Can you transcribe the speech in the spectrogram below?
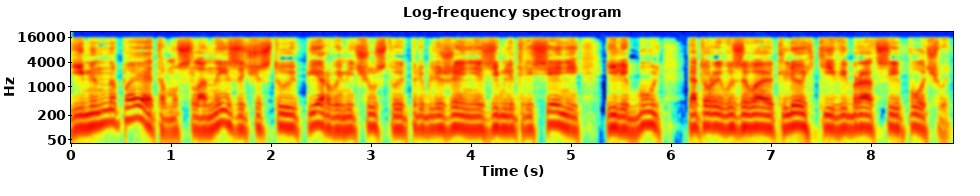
Именно поэтому слоны зачастую первыми чувствуют приближение землетрясений или бурь, которые вызывают легкие вибрации почвы.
